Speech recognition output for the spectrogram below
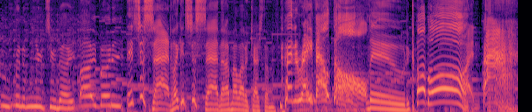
I'm in a Mewtwo night. Bye, buddy. It's just sad. Like, it's just sad that I'm not allowed to catch them. and Rayveltal, dude. Come on! Ah!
